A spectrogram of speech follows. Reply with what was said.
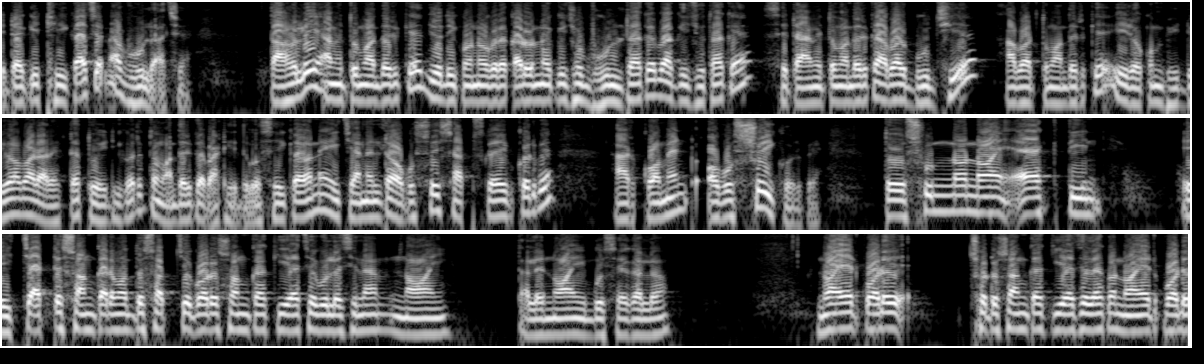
এটা কি ঠিক আছে না ভুল আছে? তাহলেই আমি তোমাদেরকে যদি কোনো কারণে কিছু ভুল থাকে বা কিছু থাকে, সেটা আমি তোমাদেরকে আবার বুঝিয়ে আবার তোমাদেরকে এইরকম ভিডিও আবার আরেকটা তৈরি করে তোমাদেরকে পাঠিয়ে দেবো। সেই কারণে এই চ্যানেলটা অবশ্যই সাবস্ক্রাইব করবে আর কমেন্ট অবশ্যই করবে। তো শূন্য নয় এক তিন, এই চারটে সংখ্যার মধ্যে সবচেয়ে বড় সংখ্যা কি আছে বলেছিলাম? নয়। তাহলে নয় বসে গেল। নয়ের পরে ছোট সংখ্যা কি আছে? দেখো নয়ের পরে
